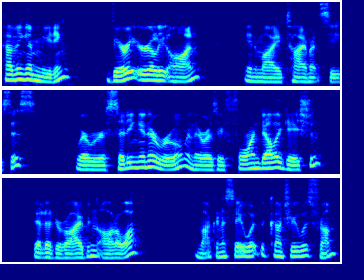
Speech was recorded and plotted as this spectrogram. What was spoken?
having a meeting very early on in my time at CSIS where we were sitting in a room and there was a foreign delegation that had arrived in Ottawa. I'm not going to say what the country was from.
